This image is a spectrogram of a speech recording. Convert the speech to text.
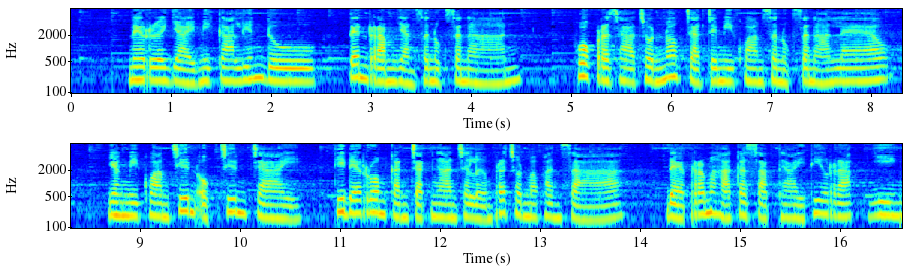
ำในเรือใหญ่มีการเลี้ยงดู เต้นรำอย่างสนุกสนาน พวกประชาชนนอกจากจะมีความสนุกสนานแล้ว ยังมีความชื่นอกชื่นใจ ที่ได้ร่วมกันจัดงานเฉลิมพระชนมพรรษา แด่พระมหากษัตริย์ไทยที่รักยิ่ง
